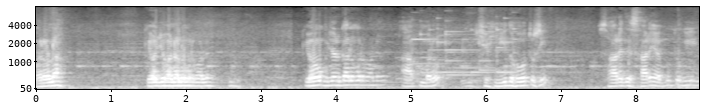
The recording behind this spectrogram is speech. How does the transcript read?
ਮਰੋ ਨਾ। ਕਿਉਂ ਜਵਾਨਾਂ ਨੂੰ ਮਰਵਾਉਂਦੇ ਕਿਉਂ ਬਜ਼ੁਰਗਾਂ ਨੂੰ ਮਰਵਾਉਂਦੇ ਆਪ ਮਰੋ। ਸ਼ਹੀਦ ਹੋ ਤੁਸੀਂ। ਸਾਰੇ ਦੇ ਸਾਰੇ ਆਗੂ ਕਿਉਂਕਿ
